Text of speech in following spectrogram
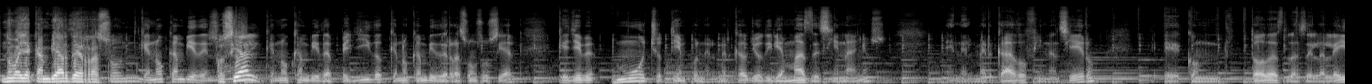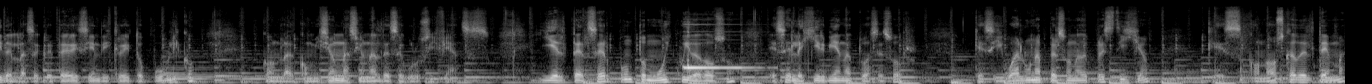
no vaya a cambiar de razón que no cambie de social, que no cambie de apellido, que no cambie de razón social, que lleve mucho tiempo en el mercado, yo diría más de 100 años en el mercado financiero, eh, con todas las de la ley de la Secretaría de Hacienda y Crédito Público, con la Comisión Nacional de Seguros y Fianzas. Y el tercer punto muy cuidadoso es elegir bien a tu asesor, que es igual una persona de prestigio, que es, conozca del tema,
